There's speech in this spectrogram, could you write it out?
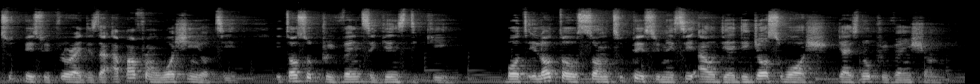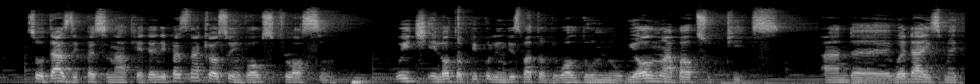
toothpaste with fluoride is that apart from washing your teeth, it also prevents against decay. But a lot of some toothpaste you may see out there, they just wash, there is no prevention. So that's the personal care. Then the personal care also involves flossing, which a lot of people in this part of the world don't know. We all know about toothpicks and uh, whether it's met,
